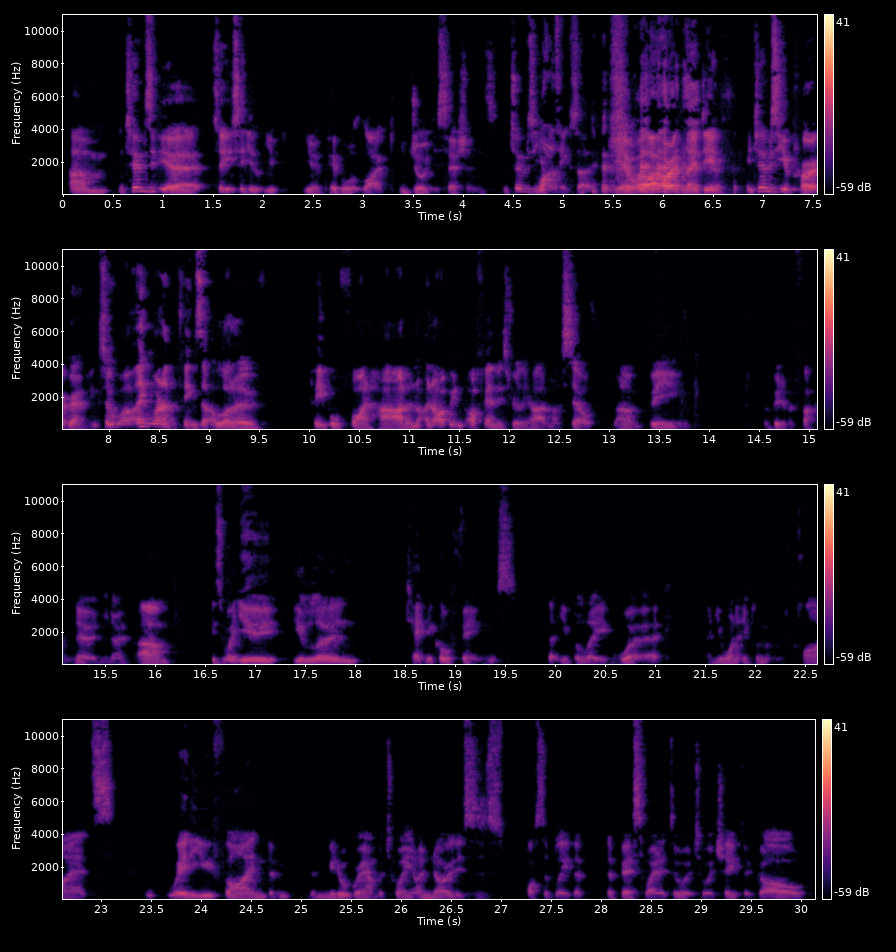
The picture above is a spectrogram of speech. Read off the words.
um, in terms of your, so you said you, you you know people like enjoyed your sessions. In terms of your, Well, I think so. yeah, well, I, I reckon they did. In terms of your programming, so I think one of the things that a lot of people find hard, and, and I've been I found this really hard myself, um, being a bit of a fucking nerd, you know, um, is when you you learn technical things that you believe work and you want to implement with clients. Where do you find the, the middle ground between I know this is possibly the, the best way to do it to achieve the goal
